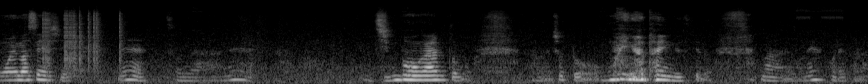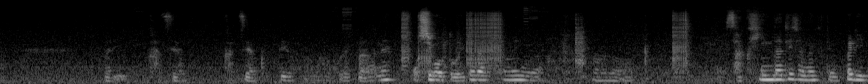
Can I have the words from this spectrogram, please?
思えませんしねそんなね人望があるともちょっと思い難いんですけど。まあでもねこれからぱり活躍活躍っていうか、まあ、これからねお仕事をいただくためにはあの作品だけじゃなくてやっぱり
